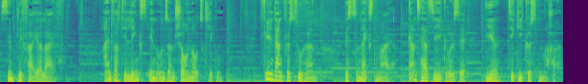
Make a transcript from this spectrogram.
Simplify Your Life. Einfach die Links in unseren Show Notes klicken. Vielen Dank fürs Zuhören. Bis zum nächsten Mal. Ganz herzliche Grüße, Ihr Tiki Küstenmacher.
